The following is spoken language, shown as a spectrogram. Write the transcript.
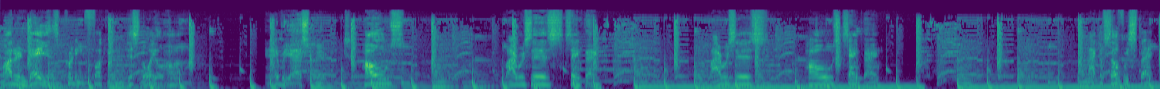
modern day is pretty fucking disloyal, huh? In every aspect. Hoes, viruses, same thing. Viruses, hoes, same thing. Lack of self respect.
